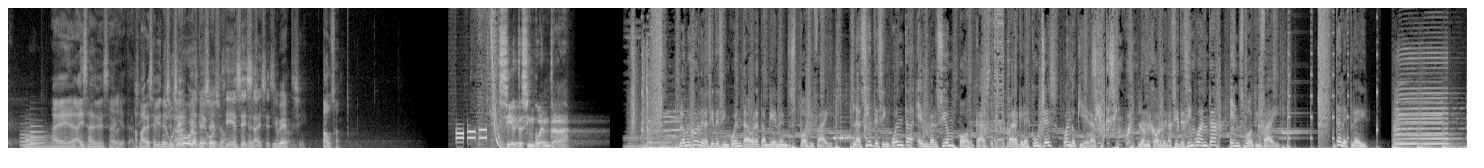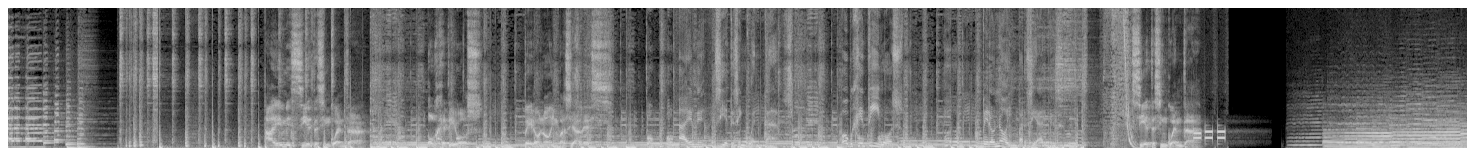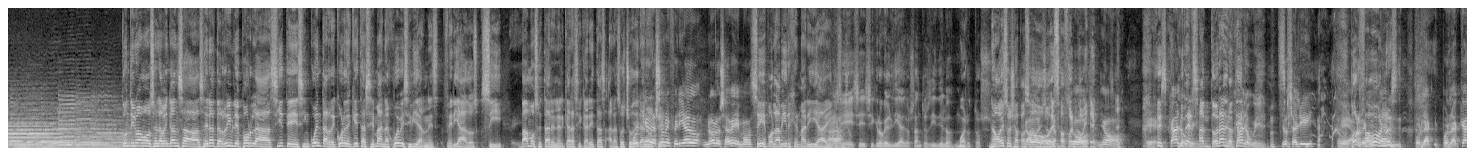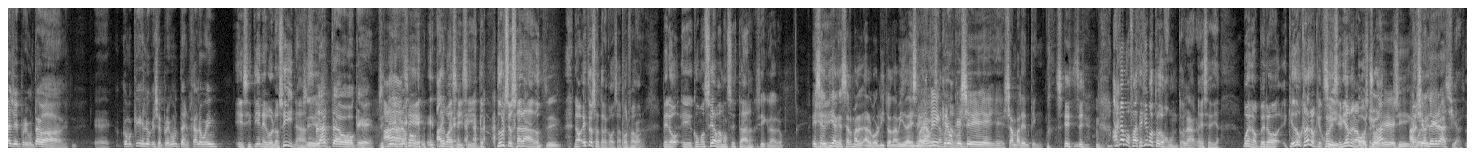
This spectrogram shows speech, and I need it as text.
Ahí, ahí esa debe ser. Ahí está, sí. Aparece bien Ese debut. seguro que es eso. sí, es esa, es esa, Ivette, sí. Pausa. 750. Lo mejor de la 750 ahora también en Spotify. La 750 en versión podcast. Para que la escuches cuando quieras. Lo mejor de la 750 en Spotify. Dale play. AM750. Objetivos, pero no imparciales. AM750. Objetivos, pero no imparciales. 750. Continuamos en La Venganza Será Terrible por las 7.50. Recuerden que esta semana, jueves y viernes, feriados, sí, vamos a estar en el Caras y Caretas a las 8 de ¿Por la qué noche. razón es feriado? No lo sabemos. Sí, es por la Virgen María y Ah. qué sé yo. Sí, sí, sí, creo que el Día de los Santos y de los Muertos. No, eso ya pasó, No, eso, ya fue en pasó, noviembre. señor. Eh, Es- Halloween. usted el santoral En lo tiene. Halloween. Yo salí. eh, a Por favor, no es- por, la, por la calle preguntaba. eh, ¿cómo, ¿Qué es lo que se pregunta en Halloween? Eh, si tiene golosinas. Sí. ¿Plata o qué? Ah, no. sí, algo así, sí. Dulce o salado. Sí. No, esto es otra cosa, por favor. Pero eh, como sea, vamos a estar. Sí, claro. Es el día que se arma el arbolito navideño. Para mí creo que es eh, San Valentín. Sí, sí. Hagamos, festejemos todos juntos Claro. ese día. Bueno, pero quedó claro que jueves Sí, y viernes vamos ocho, a estar. Eh, sí, Acción jueves. de gracias.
